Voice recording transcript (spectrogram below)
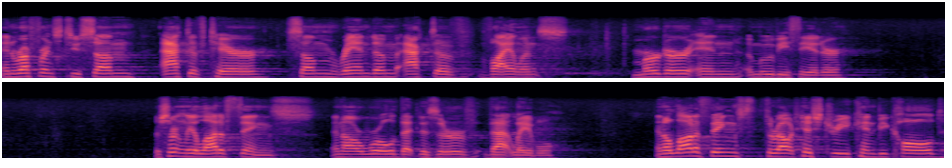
in reference to some act of terror, some random act of violence, murder in a movie theater. There's certainly a lot of things in our world that deserve that label. And a lot of things throughout history can be called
